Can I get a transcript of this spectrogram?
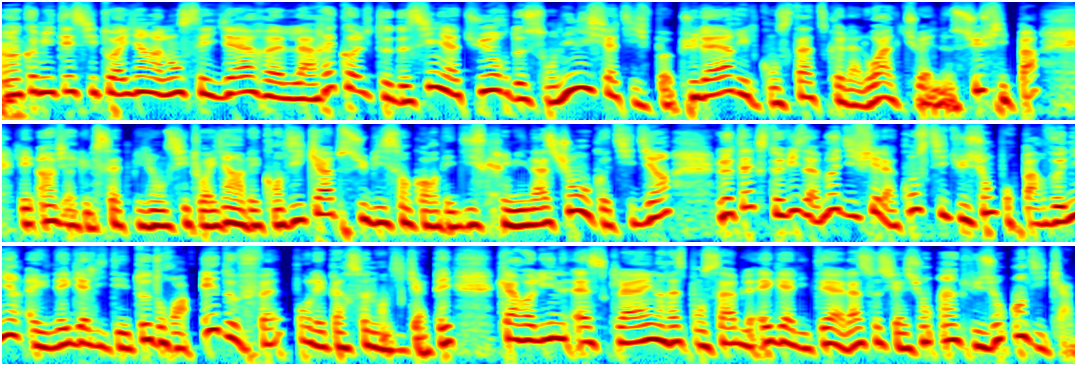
Un comité citoyen a lancé hier la récolte de signatures de son initiative populaire. Il constate que la loi actuelle ne suffit pas. Les 1,7 million de citoyens avec handicap subissent encore des discriminations au quotidien. Le texte vise à modifier la Constitution pour parvenir à une égalité de droits et de fait pour les personnes handicapées. Caroline S. Klein, responsable égalité à l'association Inclusion Handicap.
